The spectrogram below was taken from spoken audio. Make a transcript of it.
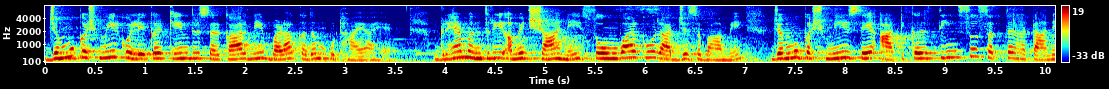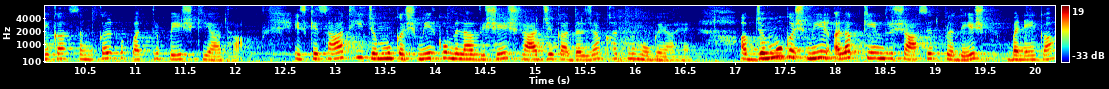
जम्मू कश्मीर को लेकर केंद्र सरकार ने बड़ा कदम उठाया है। गृह मंत्री अमित शाह ने सोमवार को राज्यसभा में जम्मू कश्मीर से आर्टिकल 370 हटाने का संकल्प पत्र पेश किया था। इसके साथ ही जम्मू कश्मीर को मिला विशेष राज्य का दर्जा खत्म हो गया है। अब जम्मू कश्मीर अलग केंद्र शासित प्रदेश बनेगा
